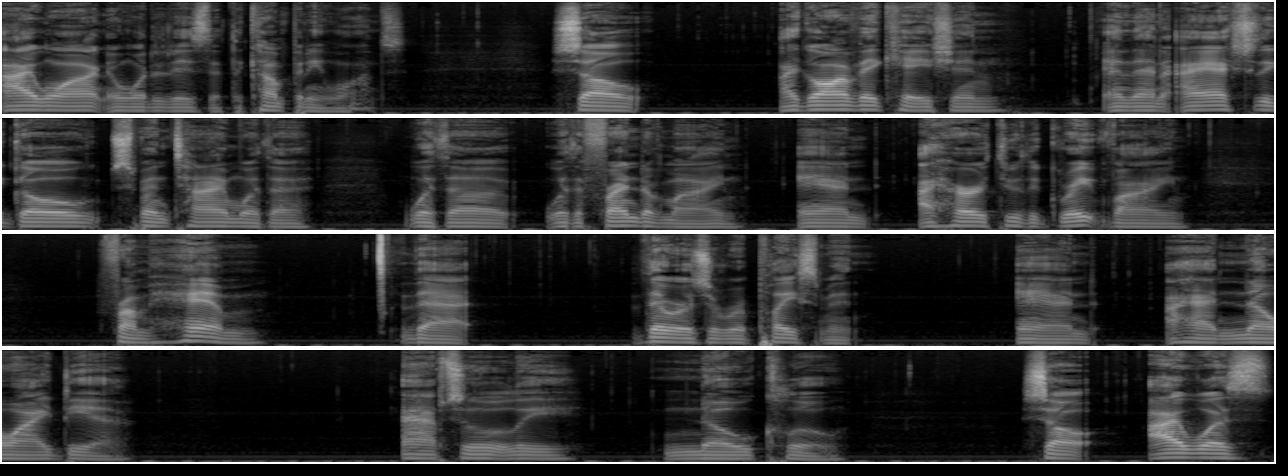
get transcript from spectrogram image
I want and what it is that the company wants. So I go on vacation and then I actually go spend time with a with a with a friend of mine and I heard through the grapevine from him that there was a replacement and I had no idea. Absolutely no clue. So I was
